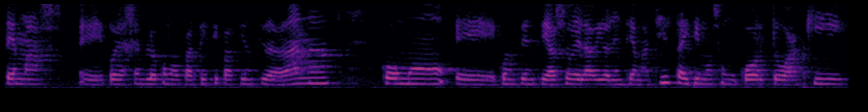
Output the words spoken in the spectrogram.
temas, eh, por ejemplo, como participación ciudadana, como eh, concienciar sobre la violencia machista. Hicimos un corto aquí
